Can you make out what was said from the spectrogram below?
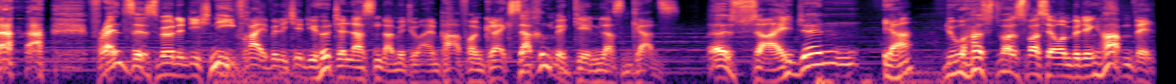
Francis würde dich nie freiwillig in die Hütte lassen, damit du ein paar von Gregs Sachen mitgehen lassen kannst. Es sei denn, Ja? du hast was, was er unbedingt haben will.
